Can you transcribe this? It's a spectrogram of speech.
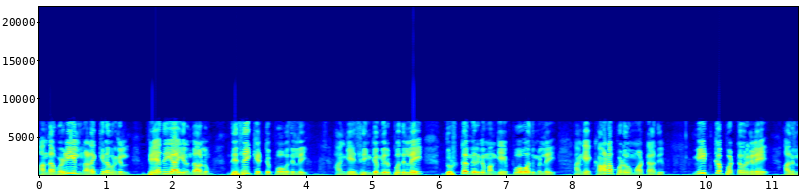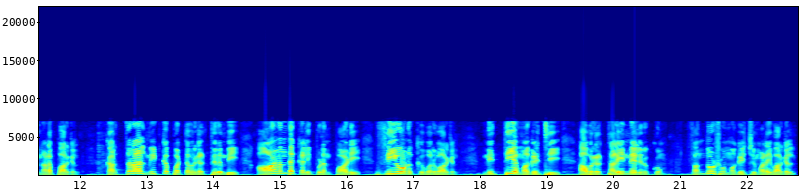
அந்த வழியில் நடக்கிறவர்கள் பேதையாய் இருந்தாலும் திசை கெட்டு போவதில்லை. அங்கே சிங்கம் இருப்பதில்லை. துஷ்ட மிருகம் அங்கே போவதுமில்லை. அங்கே காணப்படவும் மாட்டாது. மீட்கப்பட்டவர்களே அதில் நடப்பார்கள். கர்த்தரால் மீட்கப்பட்டவர்கள் திரும்பி ஆனந்த கழிப்புடன் பாடி சீயோனுக்கு வருவார்கள். நித்திய மகிழ்ச்சி அவர்கள் தலையின் மேல் இருக்கும். சந்தோஷமும் மகிழ்ச்சியும் அடைவார்கள்.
